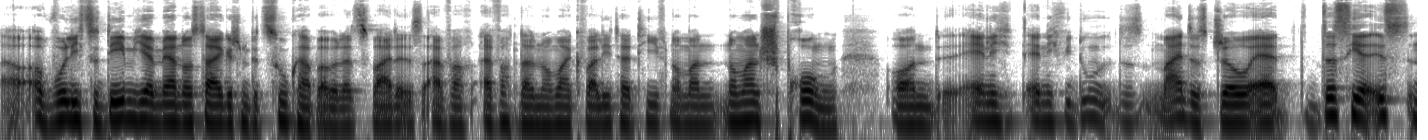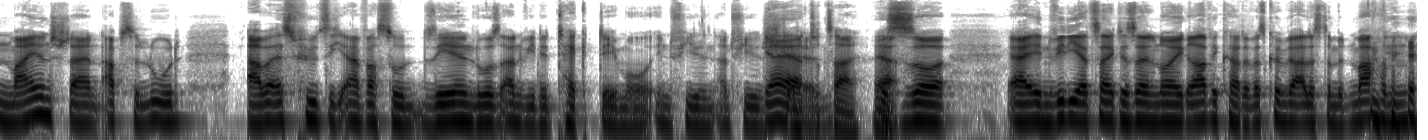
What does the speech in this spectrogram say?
obwohl ich zu dem hier mehr nostalgischen Bezug habe, aber der zweite ist einfach, einfach dann nochmal qualitativ nochmal noch mal ein Sprung. Und ähnlich, ähnlich wie du das meintest, Joe, er, das hier ist ein Meilenstein, absolut aber es fühlt sich einfach so seelenlos an wie eine Tech-Demo in vielen, an vielen ja, Stellen. Ja, total. Ja. Es ist so, ja, Nvidia zeigt jetzt seine neue Grafikkarte, was können wir alles damit machen?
